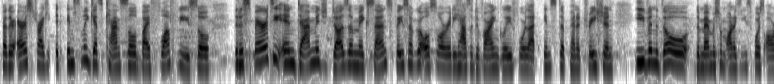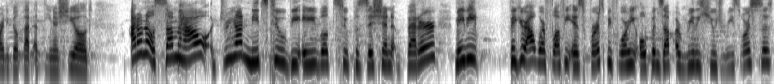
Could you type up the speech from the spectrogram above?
feather airstrike, it instantly gets cancelled by Fluffy. So the disparity in damage doesn't make sense. Facehugger also already has a Divine Glaive for that instant penetration, even though the members from Onic Esports already built that Athena shield. I don't know, somehow Drian needs to be able to position better. Maybe figure out where Fluffy is first before he opens up a really huge resources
